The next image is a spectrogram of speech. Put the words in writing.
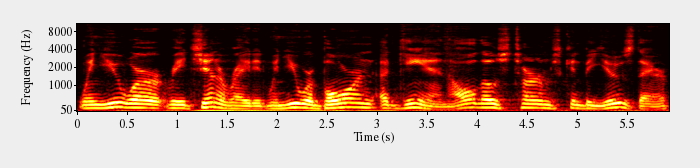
when you were regenerated, when you were born again, all those terms can be used there.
